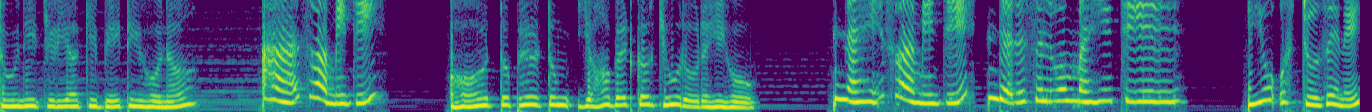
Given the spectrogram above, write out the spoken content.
टूनी चिड़िया की बेटी हो ना? हाँ स्वामी जी। हाँ तो फिर तुम यहाँ बैठकर क्यों रो रही हो? नहीं स्वामी जी दरअसल वो मही चील। यूँ उस चूजे ने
